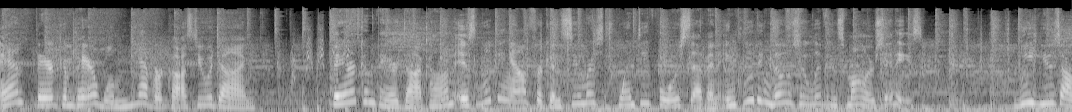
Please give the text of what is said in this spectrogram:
And Fare Compare will never cost you a dime. FareCompare.com is looking out for consumers 24 7, including those who live in smaller cities. We use our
